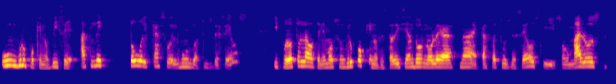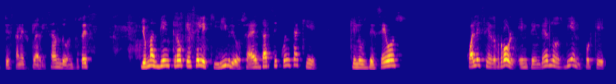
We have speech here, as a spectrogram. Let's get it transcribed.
un grupo que nos dice, hazle todo el caso del mundo a tus deseos, y por otro lado tenemos un grupo que nos está diciendo, no le hagas nada de caso a tus deseos y son malos y te están esclavizando. Entonces, yo más bien creo que es el equilibrio, o sea, es darse cuenta que, que los deseos, cuál es el rol, entenderlos bien, porque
